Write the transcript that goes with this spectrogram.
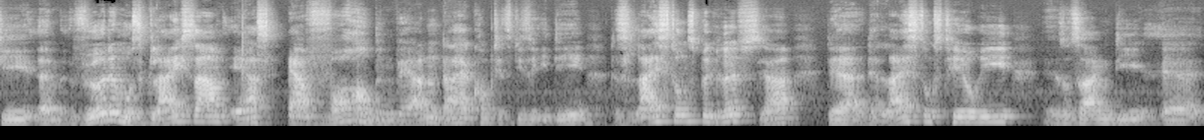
Die ähm, Würde muss gleichsam erst erworben werden. Daher kommt jetzt diese Idee des Leistungsbegriffs, ja, der, der Leistungstheorie, sozusagen die, äh,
